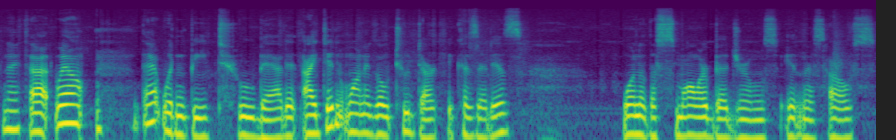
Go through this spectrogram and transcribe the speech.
and I thought well that wouldn't be too bad it, I didn't want to go too dark because it is one of the smaller bedrooms in this house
